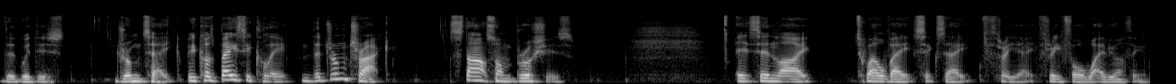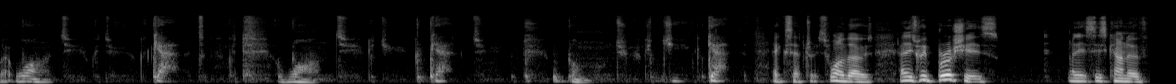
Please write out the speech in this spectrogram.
the, with this drum take because basically the drum track starts on brushes. It's in like 12 8, 6 8, 3 8, 3 4, whatever you want to think about. One, two, cat, one, two, cat, boom get, etc. It's one of those, and it's with brushes, and it's this kind of.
